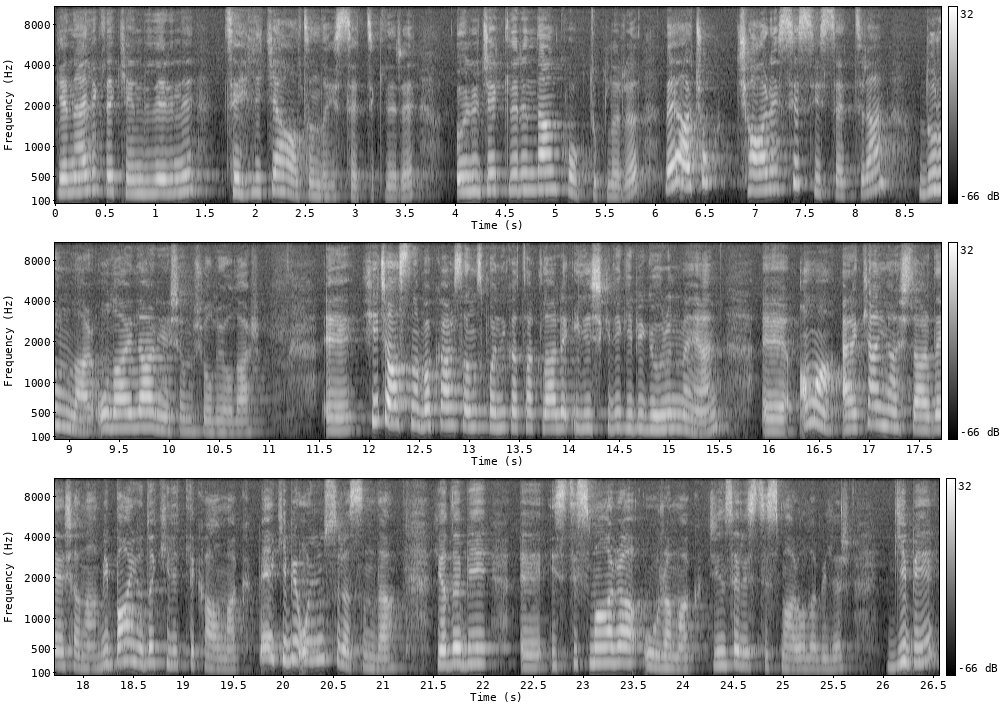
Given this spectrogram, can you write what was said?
Genellikle kendilerini tehlike altında hissettikleri, öleceklerinden korktukları veya çok çaresiz hissettiren durumlar, olaylar yaşamış oluyorlar. Ee, hiç aslına bakarsanız panik ataklarla ilişkili gibi görünmeyen ee, ama erken yaşlarda yaşanan bir banyoda kilitli kalmak, belki bir oyun sırasında ya da bir e, istismara uğramak, cinsel istismar olabilir gibi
